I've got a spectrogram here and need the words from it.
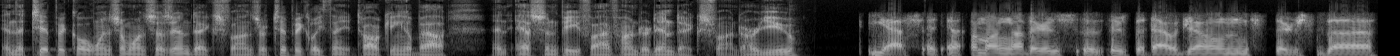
And the typical when someone says index funds are typically talking about an S&P 500 index fund. Are you? Yes, among others, uh, there's the Dow Jones, there's the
